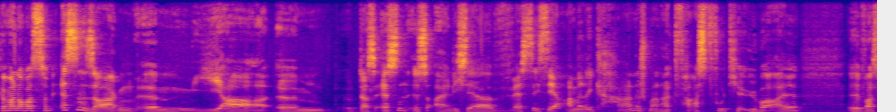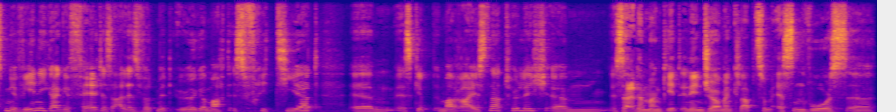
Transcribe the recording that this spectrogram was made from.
Können wir noch was zum Essen sagen? Ähm, ja, ähm, das Essen ist eigentlich sehr westlich, sehr amerikanisch. Man hat Fastfood hier überall. Äh, was mir weniger gefällt, ist, alles wird mit Öl gemacht, ist frittiert. Ähm, es gibt immer Reis natürlich. Ähm, es sei denn, man geht in den German Club zum Essen, wo es äh,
